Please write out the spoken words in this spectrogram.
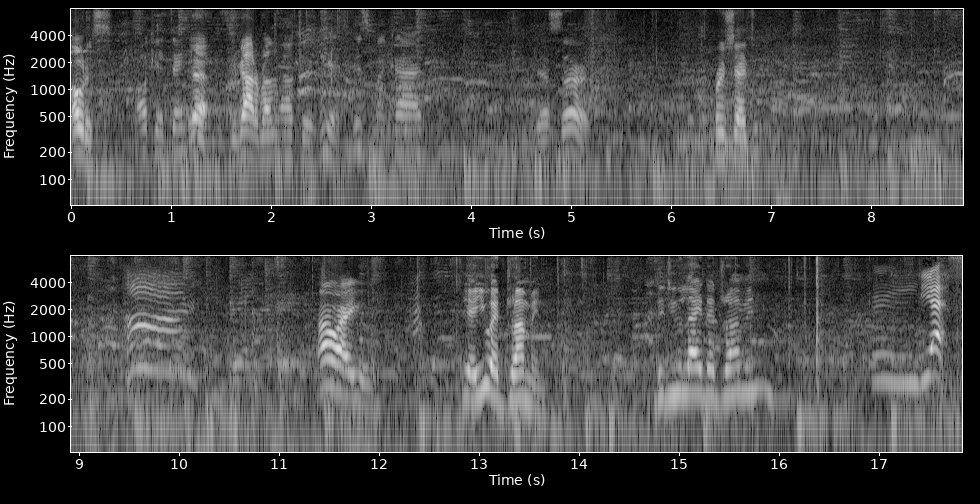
Otis. Okay, thank Yeah, you. Yeah, you got it, brother. Okay, here. This is my card. Yes, sir. Appreciate you. Hi. How are you? Yeah, you were drumming. Did you like the drumming? Mm, yes.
